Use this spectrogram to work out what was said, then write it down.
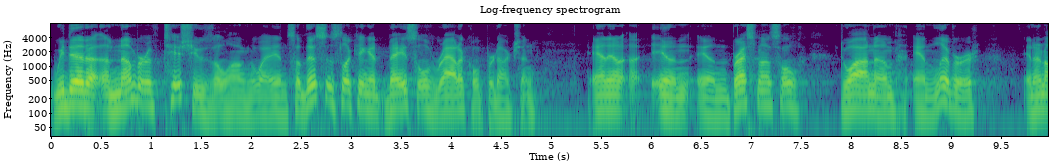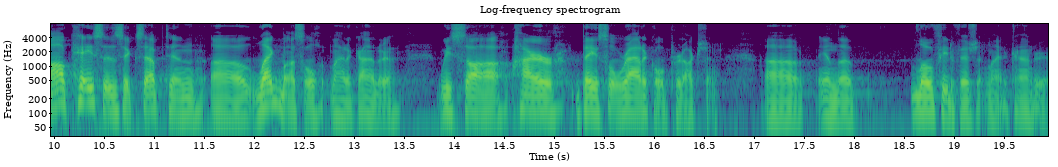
We did a, a, number of tissues along the way, and so this is looking at basal radical production. And in, uh, in, in breast muscle, duodenum, and liver, and in all cases except in uh, leg muscle mitochondria, we saw higher basal radical production uh, in the low feed efficient mitochondria.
